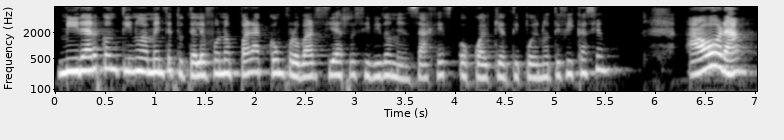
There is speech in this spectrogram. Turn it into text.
mirar continuamente tu teléfono para comprobar si has recibido mensajes o cualquier tipo de notificación. Ahora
